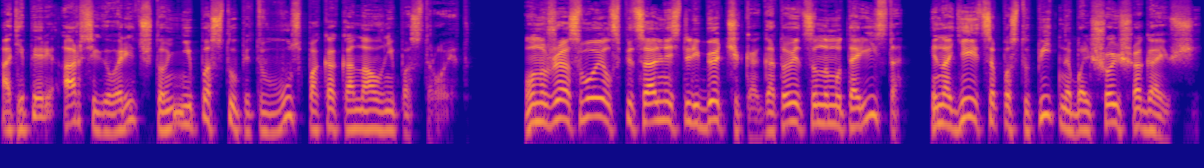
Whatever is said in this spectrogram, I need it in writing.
А теперь Арси говорит, что не поступит в вуз, пока канал не построит. Он уже освоил специальность лебедчика, готовится на моториста и надеется поступить на большой шагающий.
